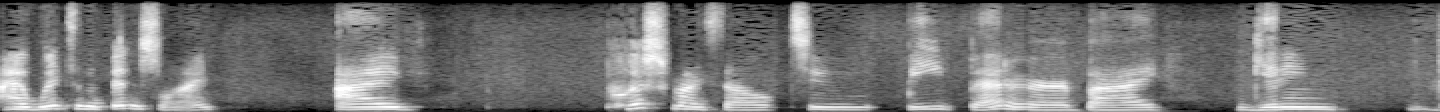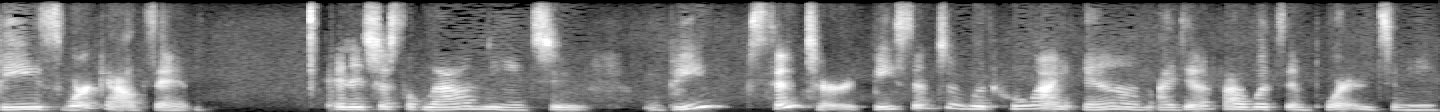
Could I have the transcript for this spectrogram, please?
I went to the finish line. I've pushed myself to be better by getting these workouts in. And it's just allowed me to be centered, be centered with who I am, identify what's important to me.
